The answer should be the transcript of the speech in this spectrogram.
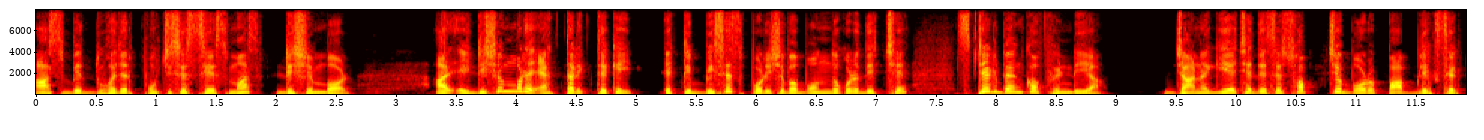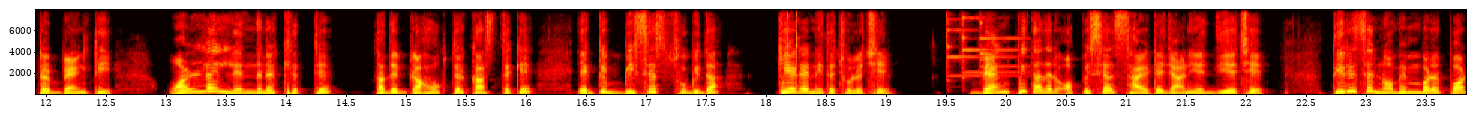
আসবে দু হাজার পঁচিশের শেষ মাস ডিসেম্বর। আর এই ডিসেম্বরের এক তারিখ থেকেই একটি বিশেষ পরিষেবা বন্ধ করে দিচ্ছে স্টেট ব্যাংক অফ ইন্ডিয়া। জানা গিয়েছে দেশের সবচেয়ে বড় পাবলিক সেক্টর ব্যাংকটি অনলাইন লেনদেনের ক্ষেত্রে তাদের গ্রাহকদের কাছ থেকে একটি বিশেষ সুবিধা কেড়ে নিতে চলেছে। ব্যাংকটি তাদের অফিসিয়াল সাইটে জানিয়ে দিয়েছে, তিরিশে নভেম্বরের পর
